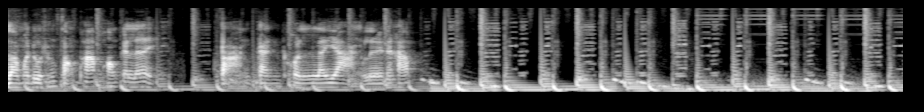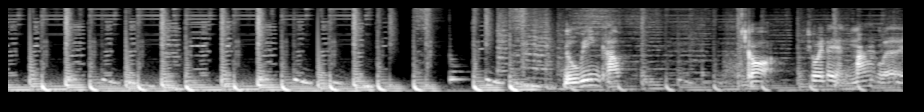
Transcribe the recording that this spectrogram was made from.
เรามาดูทั้งสองภาพพร้อมกันเลย ต่างกันคนละอย่างเลยนะครับ ดูวิ่งครับ ก็ช่วยได้อย่างมากเลย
